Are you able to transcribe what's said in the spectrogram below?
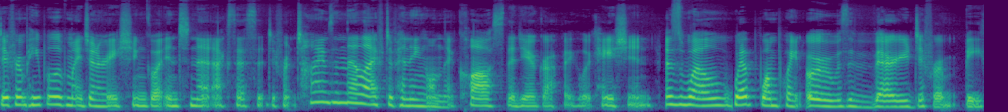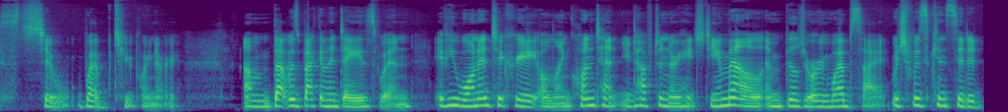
Different people of my generation got internet access at different times in their life, depending on their class, their geographic location. As well, Web 1.0 was a very different beast to Web 2.0. Um, that was back in the days when, if you wanted to create online content, you'd have to know HTML and build your own website, which was considered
